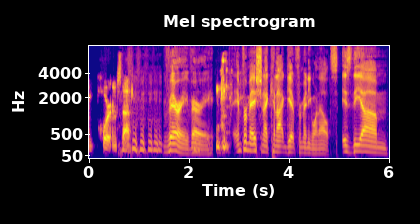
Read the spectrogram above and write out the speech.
Important stuff. Very, very information I cannot get from anyone else. Is the um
